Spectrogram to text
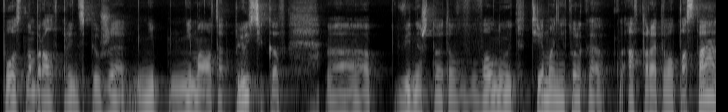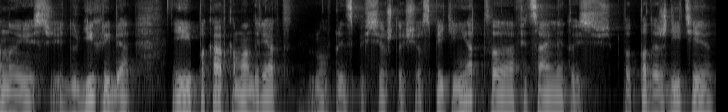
пост набрал, в принципе, уже не, немало так плюсиков, э, видно, что это волнует тема не только автора этого поста, но и, и других ребят, и пока от команды React, ну, в принципе, все, что еще, спеки нет э, официальной, то есть подождите,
